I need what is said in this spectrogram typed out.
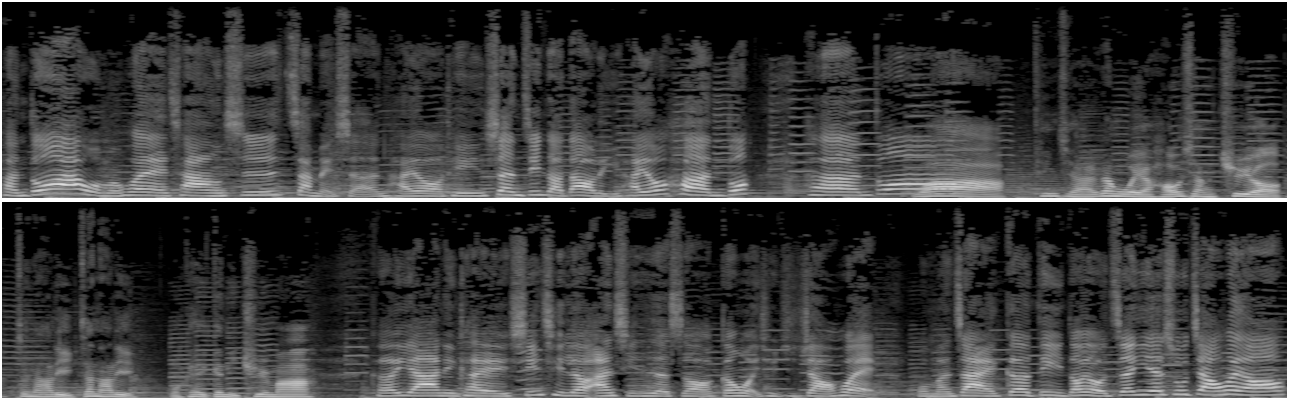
很多啊，我们会唱诗赞美神，还有听圣经的道理，还有很多很多。哇，听起来让我也好想去哦。在哪里？在哪里？我可以跟你去吗？可以啊，你可以星期六安息日的时候跟我一起去教会。我们在各地都有真耶稣教会哦。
